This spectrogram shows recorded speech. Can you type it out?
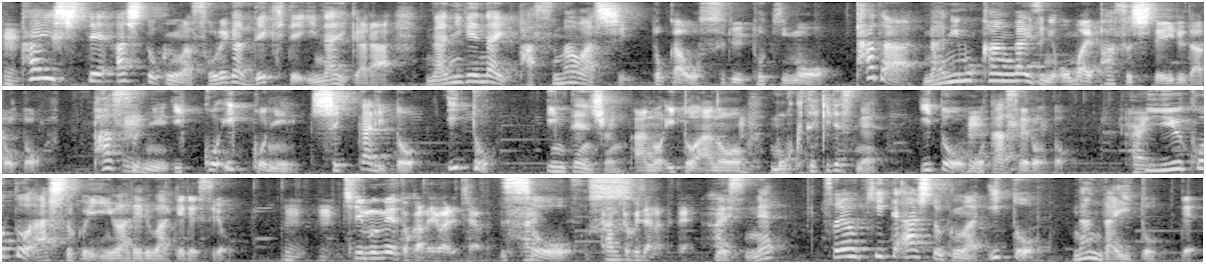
うん。対してアシト君はそれができていないから何気ないパス回しとかをする時もただ何も考えずにお前パスしているだろうと。パスに一個一個にしっかりと意図インテンションあの意図あの目的ですね。意図を持たせろと、はい。いうことをアシト君に言われるわけですよ、うんうん、チームメイトから言われちゃう。そう。はい監督じゃなくて、はい、ですねそれを聞いてアシト君は意図なんだ意図って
